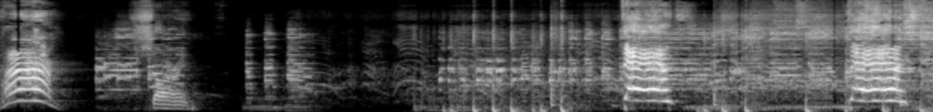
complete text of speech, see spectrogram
Huh? Sorry. Dance! Dance!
